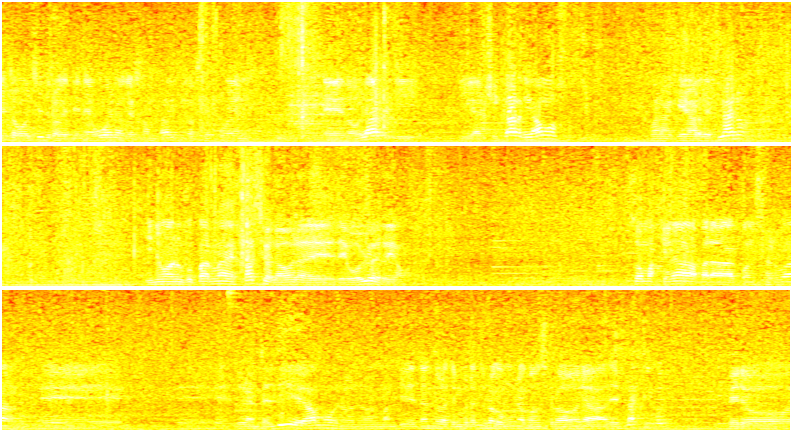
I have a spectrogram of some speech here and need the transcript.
Estos bolsitos lo que tiene bueno que son prácticos, se pueden eh, doblar y, achicar, digamos, van a quedar de plano y no van a ocupar nada de espacio a la hora de, volver, digamos. Son más que nada para conservar eh, eh, durante el día, digamos, no, no mantiene tanto la temperatura como una conservadora de plástico pero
